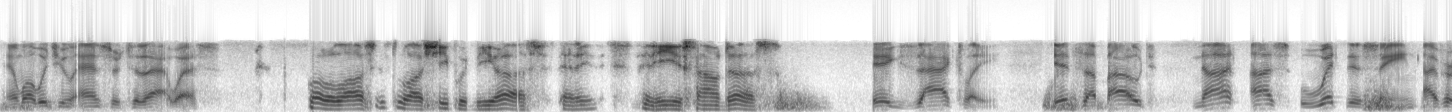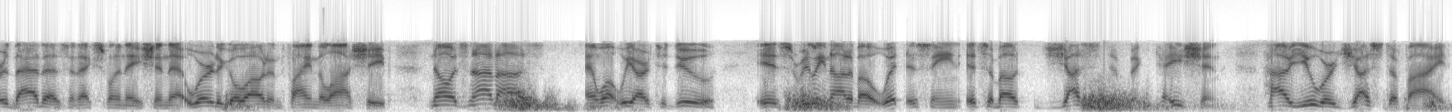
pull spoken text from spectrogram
And what would you answer to that, Wes? Well, the lost, lost sheep would be us, and he, and he has found us. Exactly. It's about not us witnessing. I've heard that as an explanation that we're to go out and find the lost sheep. No, it's not us and what we are to do. It's really not about witnessing, it's about justification, how you were justified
